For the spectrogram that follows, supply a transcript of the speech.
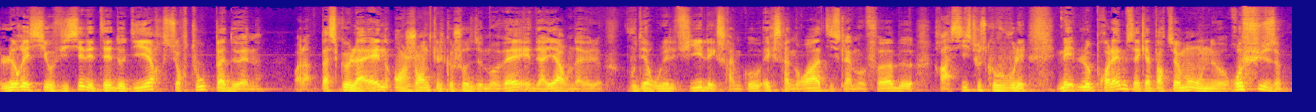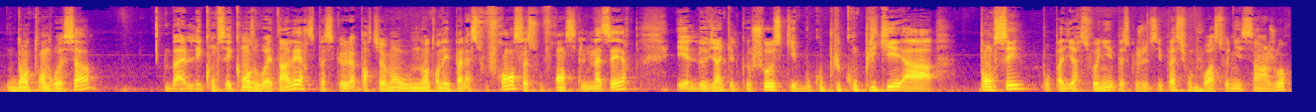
le récit officiel était de dire surtout pas de haine. Voilà, parce que la haine engendre quelque chose de mauvais et derrière on avait vous déroulez le fil extrême extrême droite, islamophobe, raciste, tout ce que vous voulez. Mais le problème c'est qu'à partir du moment où on refuse d'entendre ça, bah, les conséquences vont être inverses parce que à partir du moment où vous n'entendez pas la souffrance, la souffrance elle macère et elle devient quelque chose qui est beaucoup plus compliqué à, penser, pour pas dire soigner, parce que je ne sais pas si on pourra soigner ça un jour.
